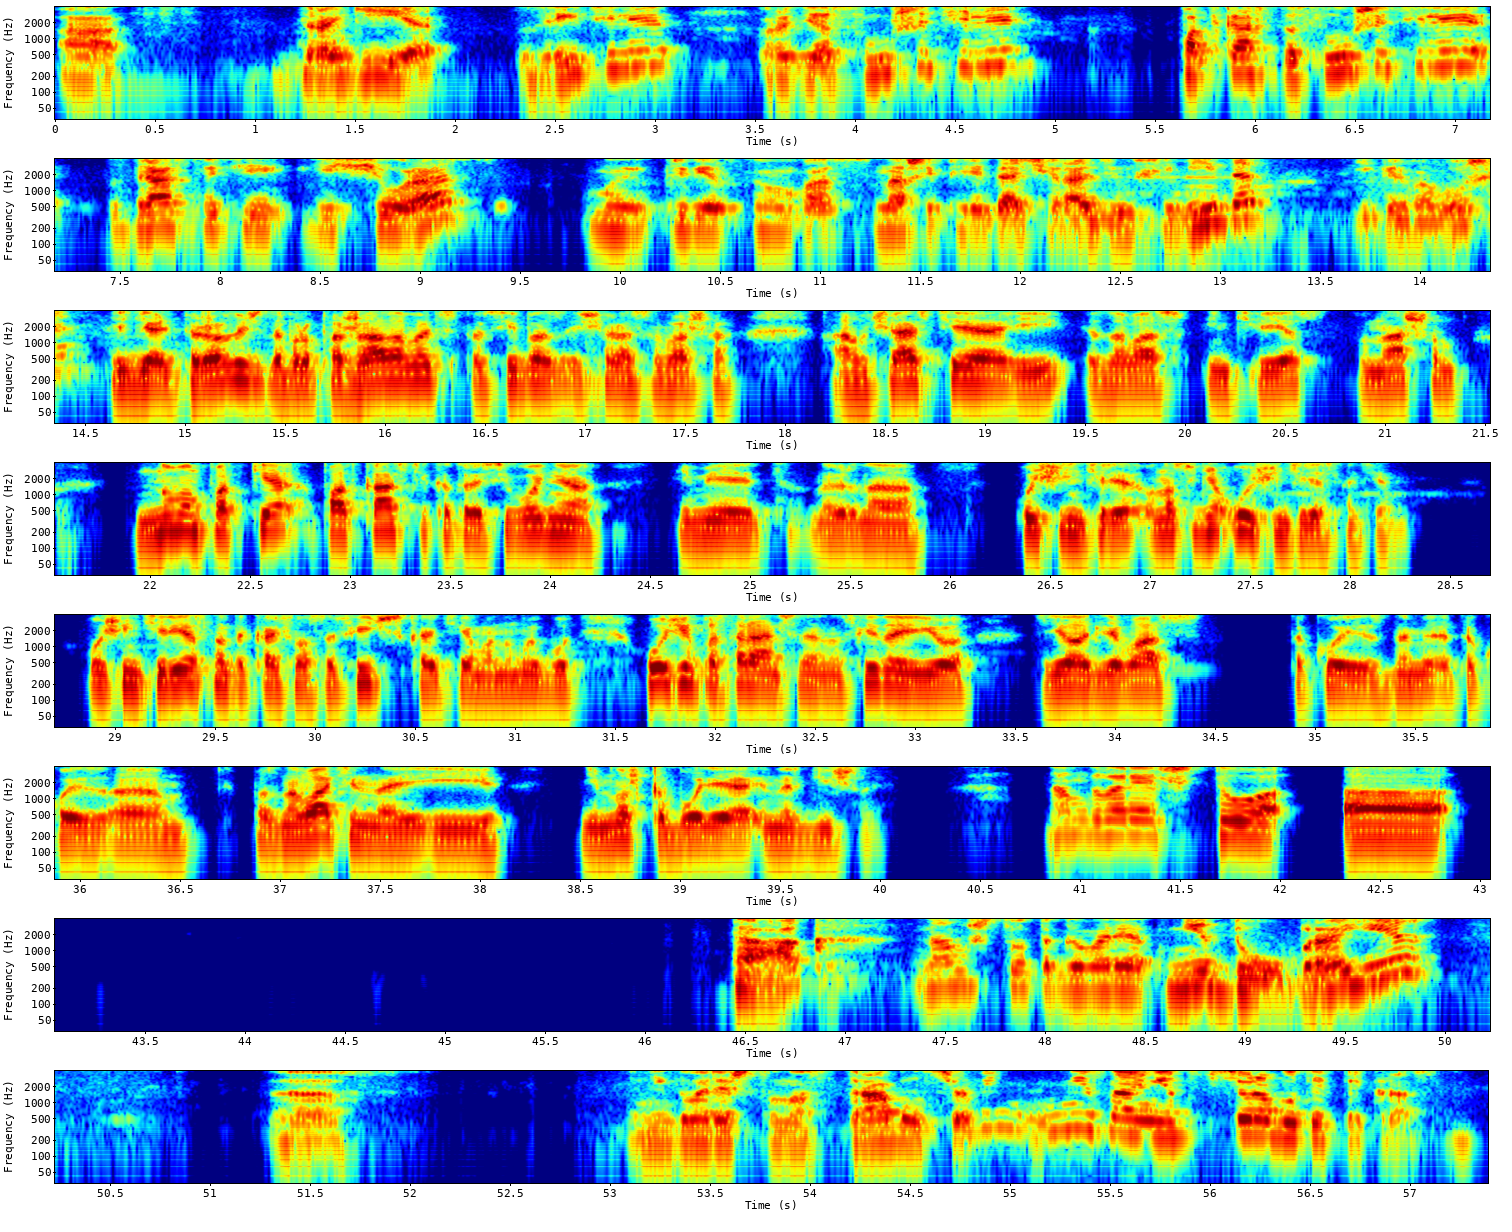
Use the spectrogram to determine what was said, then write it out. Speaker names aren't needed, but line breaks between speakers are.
А, дорогие зрители, радиослушатели, подкастослушатели, здравствуйте еще раз. Мы приветствуем вас в нашей передаче «Радио Фемида». Игорь Волошин.
Игорь Альперович, добро пожаловать. Спасибо еще раз за ваше а, участие и за ваш интерес в нашем новом подке, подкасте, который сегодня имеет, наверное, очень интересно. У нас сегодня очень интересная тема. Очень интересная такая философическая тема, но мы очень постараемся, наверное, следа ее сделать для вас такой, такой э, познавательной и немножко более энергичной.
Нам говорят, что э, так, нам что-то говорят недоброе. Э, они говорят, что у нас trouble serving. Не знаю, нет, все работает прекрасно.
